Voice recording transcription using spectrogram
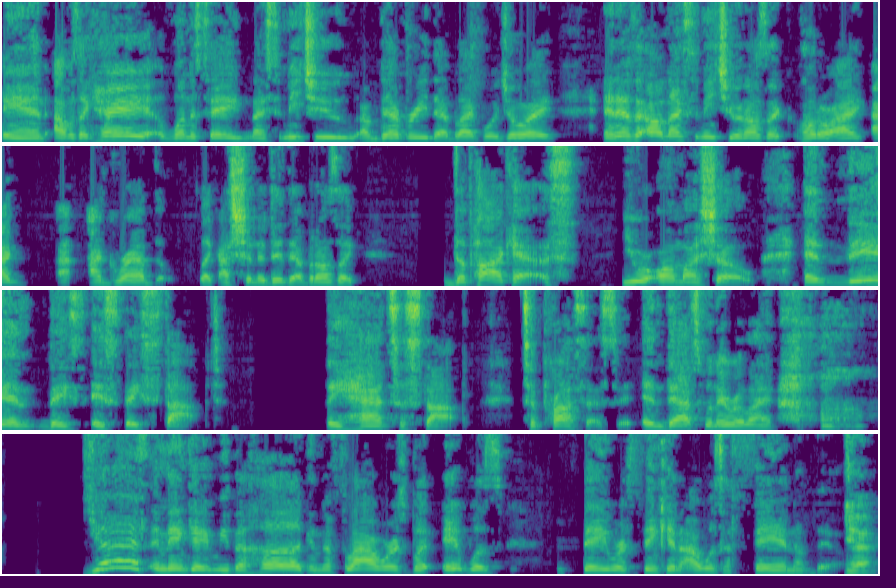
and I was like, "Hey, I want to say nice to meet you. I'm Devery, that Black Boy Joy." And it was like, "Oh, nice to meet you." And I was like, "Hold on, I I I, grabbed them. Like I shouldn't have did that, but I was like, the podcast. You were on my show." And then they they stopped. They had to stop to process it, and that's when they were like, "Yes!" And then gave me the hug and the flowers. But it was they were thinking I was a fan of them Yeah.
